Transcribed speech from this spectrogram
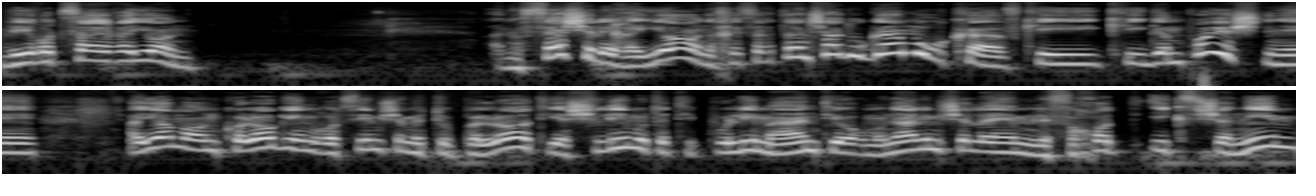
והיא רוצה הריון. הנושא של הריון אחרי סרטן שד הוא גם מורכב, כי, כי גם פה יש, היום האונקולוגים רוצים שמטופלות ישלימו את הטיפולים האנטי-הורמונליים שלהם לפחות איקס שנים,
